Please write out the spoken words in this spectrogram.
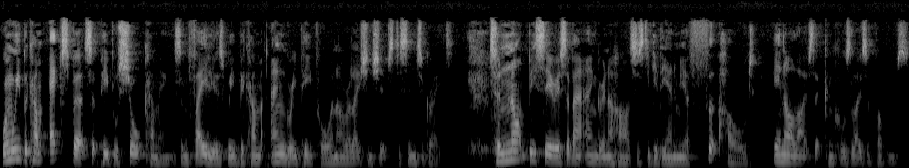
When we become experts at people's shortcomings and failures, we become angry people and our relationships disintegrate. To not be serious about anger in our hearts is to give the enemy a foothold in our lives that can cause loads of problems.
